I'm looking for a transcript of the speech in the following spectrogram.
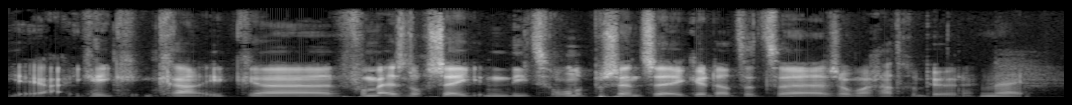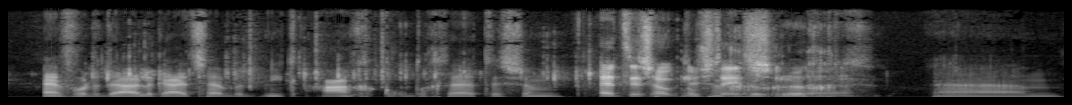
ja, ik, ik, ik, ik voor mij is het nog zeker, niet 100% zeker dat het zomaar gaat gebeuren. Nee. En voor de duidelijkheid, ze hebben het niet aangekondigd. Hè? Het is een. Het is ook nog steeds gerucht. Een, um,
